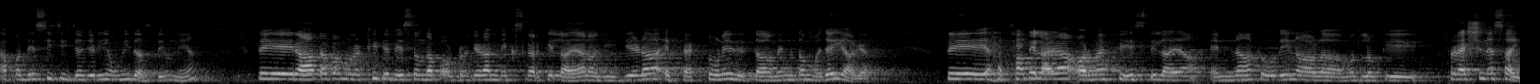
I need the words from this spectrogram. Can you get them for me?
ਆਪਾਂ ਦੇਸੀ ਚੀਜ਼ਾਂ ਜਿਹੜੀਆਂ ਉਹ ਉਹੀ ਦੱਸਦੇ ਹੁੰਨੇ ਆ। ਤੇ ਰਾਤ ਆਪਾਂ ਮੁਲੱਠੀ ਤੇ ਬੇਸਨ ਦਾ ਪਾਊਡਰ ਜਿਹੜਾ ਮਿਕਸ ਕਰਕੇ ਲਾਇਆ ਨਾ ਜੀ ਜਿਹੜਾ ਇਫੈਕਟ ਉਹਨੇ ਦਿੱਤਾ ਮੈਨੂੰ ਤਾਂ ਮਜ਼ਾ ਹੀ ਆ ਗਿਆ। ਤੇ ਹੱਥਾਂ ਤੇ ਲਾਇਆ ਔਰ ਮੈਂ ਫੇਸ ਤੇ ਲਾਇਆ ਇੰਨਾ ਕਿ ਉਹਦੇ ਨਾਲ ਮਤਲਬ ਕਿ ਫਰੈਸ਼ਨੈਸ ਆਈ।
